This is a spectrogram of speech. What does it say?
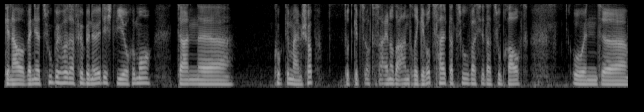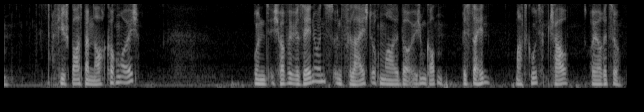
Genau, wenn ihr Zubehör dafür benötigt, wie auch immer, dann äh, guckt in meinem Shop. Dort gibt es auch das ein oder andere Gewürz halt dazu, was ihr dazu braucht. Und äh, viel Spaß beim Nachkochen euch. Und ich hoffe, wir sehen uns und vielleicht auch mal bei euch im Garten. Bis dahin, macht's gut. Ciao, euer Rizzo.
